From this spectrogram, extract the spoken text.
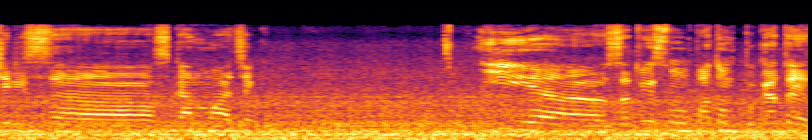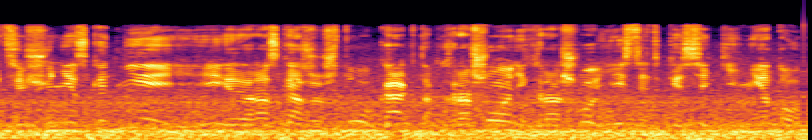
через э, сканматик. И, э, соответственно, он потом покатается еще несколько дней и расскажет, что, как там, хорошо, нехорошо, есть эти косяки, нету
